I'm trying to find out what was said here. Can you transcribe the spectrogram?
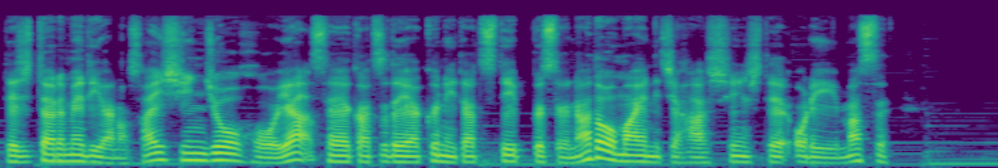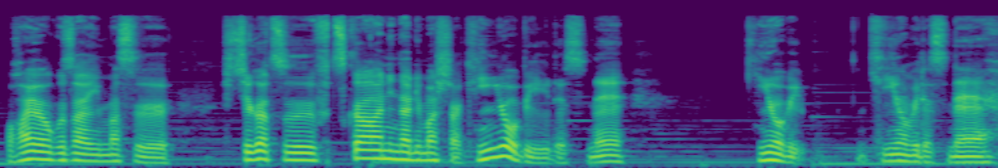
デジタルメディアの最新情報や生活で役に立つ Tips などを毎日発信しております。おはようございます。7月2日になりました。金曜日ですね。金曜日。金曜日ですね。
